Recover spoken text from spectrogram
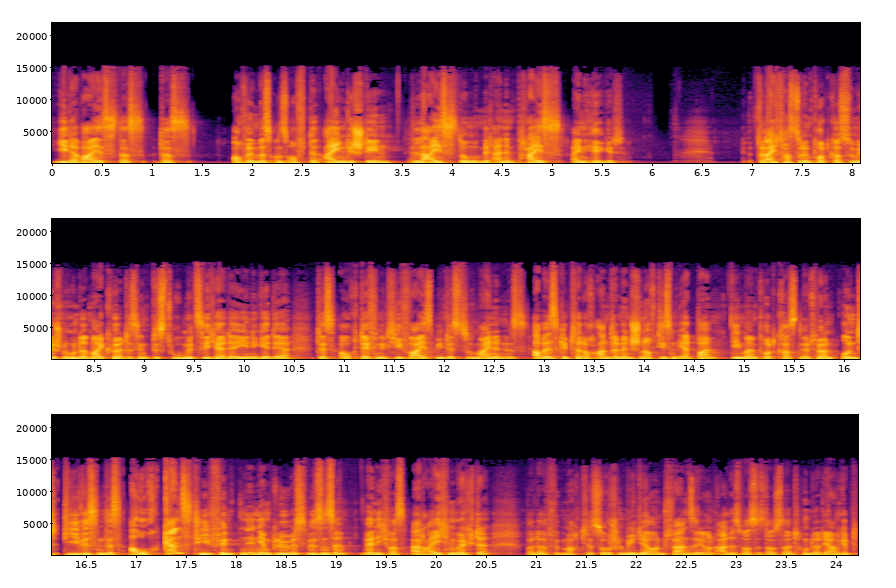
jeder weiß, dass, dass auch wenn wir es uns oft nicht eingestehen, Leistung mit einem Preis einhergeht. Vielleicht hast du den Podcast von mir schon hundertmal gehört, deswegen bist du mit Sicherheit derjenige, der das auch definitiv weiß, wie das zu meinen ist. Aber es gibt halt auch andere Menschen auf diesem Erdball, die meinen Podcast nicht hören und die wissen das auch. Ganz tief hinten in ihrem Glöbis wissen sie, wenn ich was erreichen möchte, weil dafür macht ja Social Media und Fernsehen und alles, was es da seit 100 Jahren gibt,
